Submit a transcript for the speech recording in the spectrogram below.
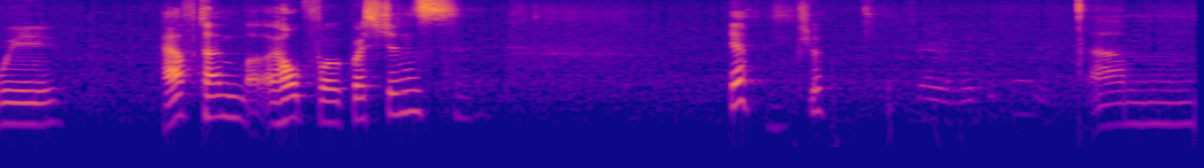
We have time, I hope, for questions. Yeah, sure. Um,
